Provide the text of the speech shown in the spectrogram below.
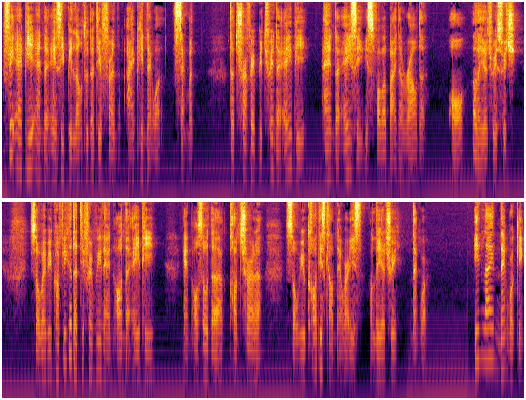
FIT and the AC belong to the different IP network segment. The traffic between the AP and the AC is followed by the router or a layer 3 switch. So when we configure the different VLAN on the AP and also the controller, so we call this kind of network is a layer 3 network. Inline networking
